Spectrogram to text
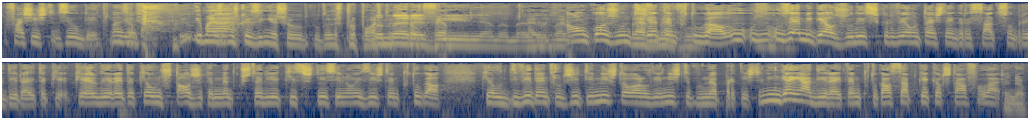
o fascista desiludido. Mas enfim. E mais umas coisinhas sobre das propostas. Uma maravilha, uma maravilha. Há um conjunto de gente em Portugal. O, o- o Zé Miguel Judice escreveu um texto engraçado sobre a direita, que, que é a direita que ele nostalgicamente gostaria que existisse e não existe em Portugal. Que ele divide entre legitimista, orleanista e bonapartista. Ninguém à direita em Portugal sabe do que é que ele está a falar. Não.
